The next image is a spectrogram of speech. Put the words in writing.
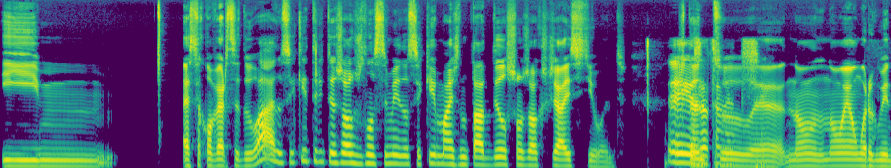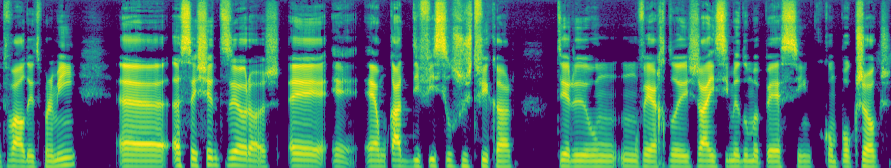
E hum, essa conversa do ah, não sei o quê, 30 jogos de lançamento, não sei o quê, mais de metade deles são jogos que já existiam antes. É, Portanto, eh, não, não é um argumento válido para mim. Eh, a 600 euros é, é, é um bocado difícil justificar ter um, um VR2 já em cima de uma PS5 com poucos jogos.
